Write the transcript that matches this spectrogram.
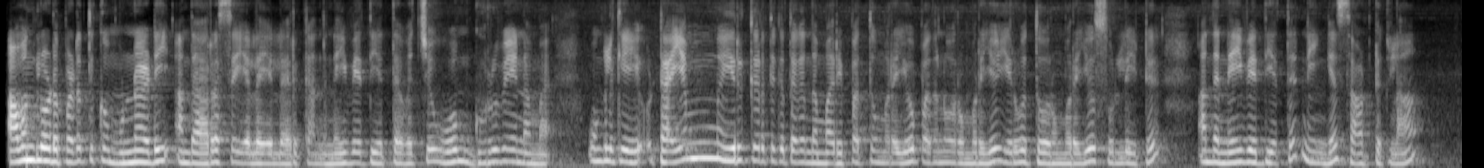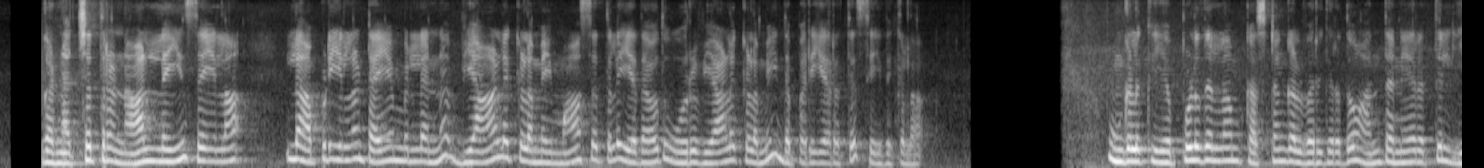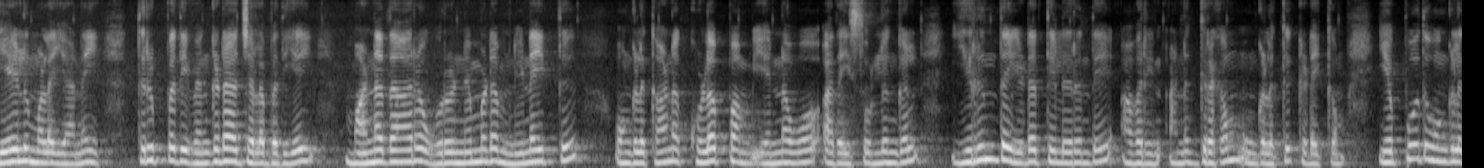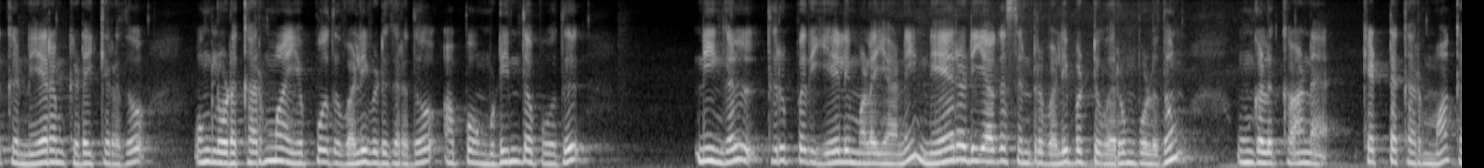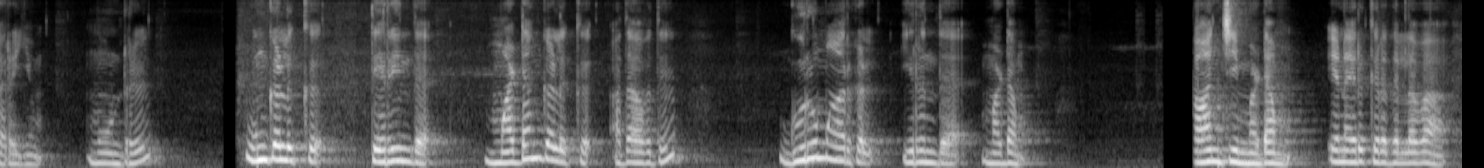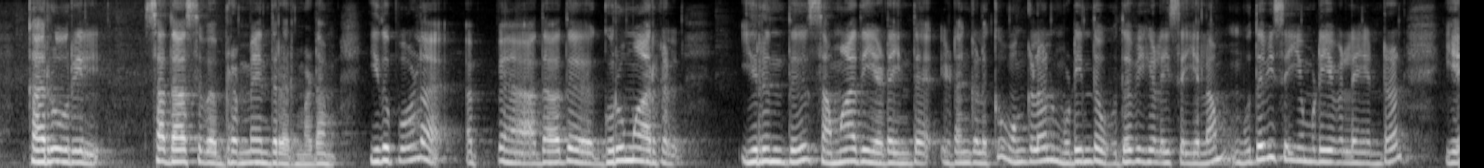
அவங்களோட படத்துக்கு முன்னாடி அந்த அரச இலையில் இருக்க அந்த நெய்வேத்தியத்தை வச்சு ஓம் குருவே நம்ம உங்களுக்கு டைம் இருக்கிறதுக்கு தகுந்த மாதிரி பத்து முறையோ பதினோரு முறையோ இருபத்தோரு முறையோ சொல்லிவிட்டு அந்த நெய்வேத்தியத்தை நீங்கள் சாப்பிட்டுக்கலாம். உங்கள் நட்சத்திர நாள்லையும் செய்யலாம். இல்லை அப்படியெல்லாம் டைம் இல்லைன்னா வியாழக்கிழமை மாதத்தில் ஏதாவது ஒரு வியாழக்கிழமை இந்த பரிகாரத்தை செய்துக்கலாம். உங்களுக்கு எப்பொழுதெல்லாம் கஷ்டங்கள் வருகிறதோ அந்த நேரத்தில் ஏழுமலையானை திருப்பதி வெங்கடாஜலபதியை மனதார ஒரு நிமிடம் நினைத்து உங்களுக்கான குழப்பம் என்னவோ அதை சொல்லுங்கள். இருந்த இடத்திலிருந்தே அவரின் அனுக்கிரகம் உங்களுக்கு கிடைக்கும். எப்போது உங்களுக்கு நேரம் கிடைக்கிறதோ உங்களோட கர்மா எப்போது வழிவிடுகிறதோ அப்போ முடிந்தபோது நீங்கள் திருப்பதி ஏழுமலையானை நேரடியாக சென்று வழிபட்டு வரும் பொழுதும் உங்களுக்கான கெட்ட கர்மா கரையும். மூன்று உங்களுக்கு தெரிந்த மடங்களுக்கு அதாவது குருமார்கள் இருந்த மடம் காஞ்சி மடம் என இருக்கிறதல்லவா? கரூரில் சதாசிவ பிரம்மேந்திரர் மடம். இதுபோல் அதாவது குருமார்கள் இருந்து சமாதி அடைந்த இடங்களுக்கு உங்களால் முடிந்த உதவிகளை செய்யலாம். உதவி செய்ய முடியவில்லை என்றால்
